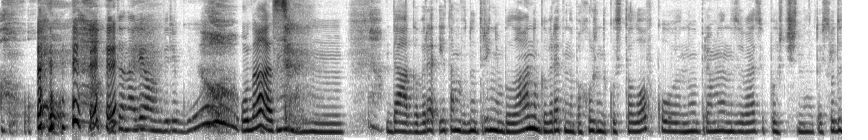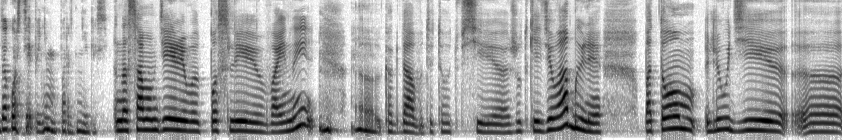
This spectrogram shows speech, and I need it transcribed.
Это на левом берегу. У нас. Да, говорят, я там внутри не была, но говорят, она похожа на такую столовку, ну, прям она называется пышечная. То есть вот до такой степени мы породнились. На самом деле, вот после войны, э, когда вот это вот все жуткие дела были, Потом люди э,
